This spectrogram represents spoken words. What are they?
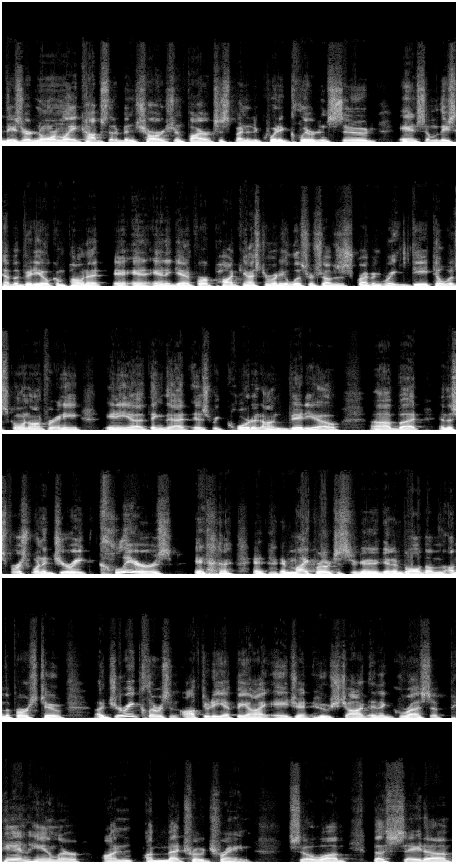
these are normally cops that have been charged and fired, suspended, acquitted, cleared, and sued. And some of these have a video component. And, and, and again, for our podcast and radio listeners, I was describing great detail what's going on for any any uh, thing that is recorded on video. Uh, but in this first one, a jury clears and, and, and, Mike Roach is going to get involved on, on the first two. A jury clears an off duty FBI agent who shot an aggressive panhandler on a metro train. So, uh, Bethesda,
